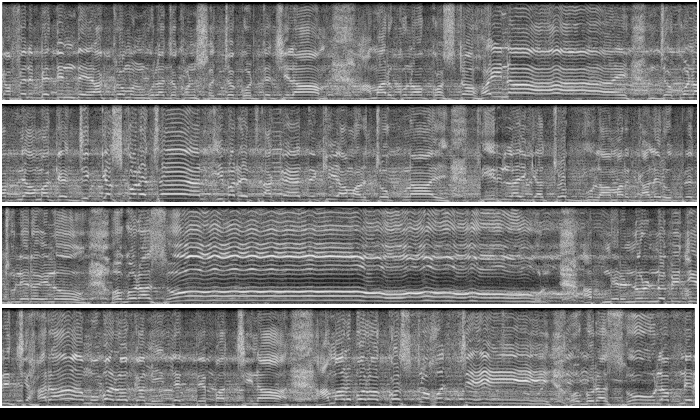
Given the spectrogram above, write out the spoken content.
কাফের বেদিনদের আক্রমণগুলা যখন সহ্য করতেছিলাম, আমার কোনো কষ্ট হয় নাই। যখন আপনি আমাকে জিজ্ঞেস করেছেন, এবারে তাকায় দেখি আমার চোখ নাই, তীর লাইগা চোখগুলো আমার গালের উপরে ঝুলে রইল। ওগো রাসূল আপনার নূর নবীজির চেহারা মুবারক আমি দেখতে পাচ্ছি না। আমার বড় কষ্ট হচ্ছে। ও গোরা সুল আপনার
